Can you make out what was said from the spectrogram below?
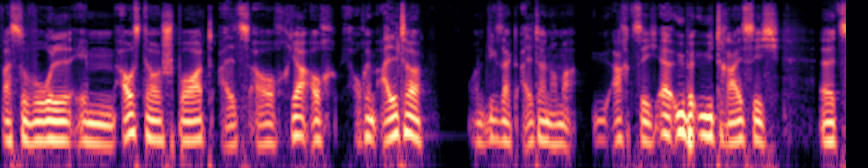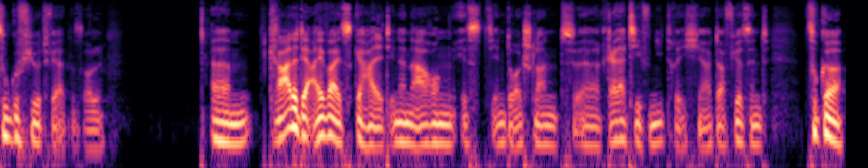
was sowohl im Ausdauersport als auch, ja, auch, auch im Alter und wie gesagt Alter nochmal Ü80, äh, über Ü30 äh, zugeführt werden soll. Ähm, Gerade der Eiweißgehalt in der Nahrung ist in Deutschland äh, relativ niedrig. Ja, dafür sind Zucker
